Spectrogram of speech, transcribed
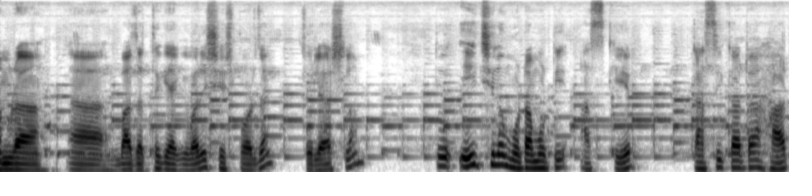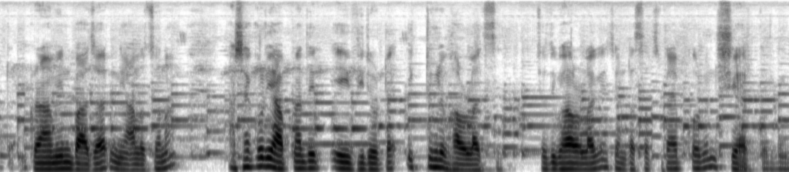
আমরা বাজার থেকে একেবারে শেষ পর্যায়ে চলে আসলাম। তো এই ছিল মোটামুটি আজকের কাশিকাটা হাট গ্রামীণ বাজার নিয়ে আলোচনা। আশা করি আপনাদের এই ভিডিওটা একটু হলে ভালো লাগছে। যদি ভালো লাগে, চ্যানেলটা সাবস্ক্রাইব করবেন, শেয়ার করবেন।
